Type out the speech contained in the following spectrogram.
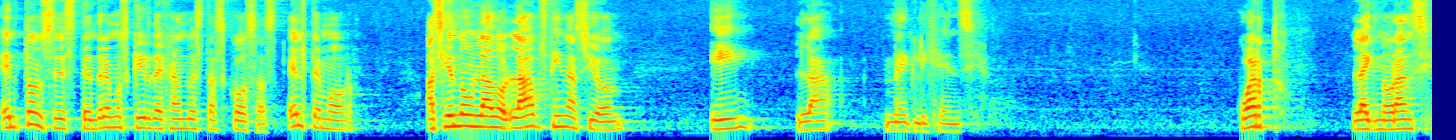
entonces tendremos que ir dejando estas cosas, el temor, haciendo a un lado la obstinación y la negligencia. Cuarto, la ignorancia.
